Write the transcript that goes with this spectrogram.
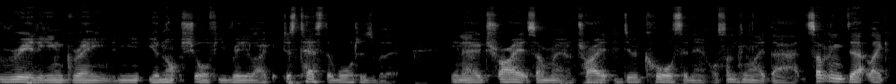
really ingrained and you, you're not sure if you really like it, just test the waters with it. You know, try it somewhere, try it, do a course in it or something like that. Something that like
